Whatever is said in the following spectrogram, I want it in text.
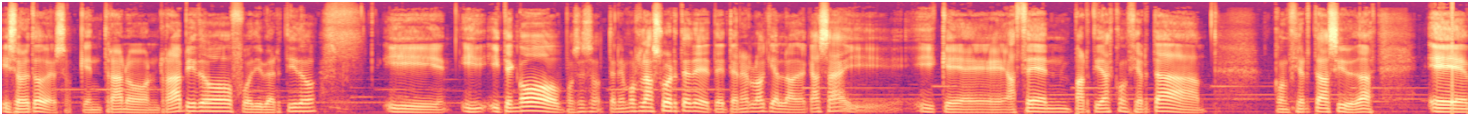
Y sobre todo eso, que entraron rápido, fue divertido. Y, tengo, pues eso, tenemos la suerte de, tenerlo aquí al lado de casa y, que hacen partidas con cierta, con cierta asiduidad. Eh,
